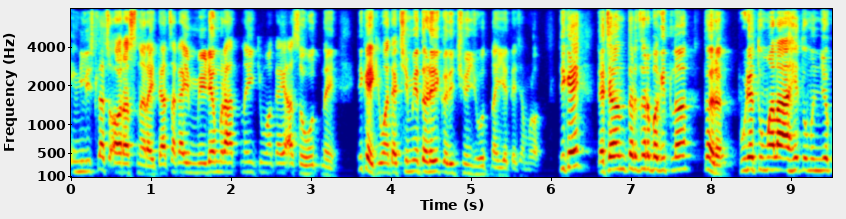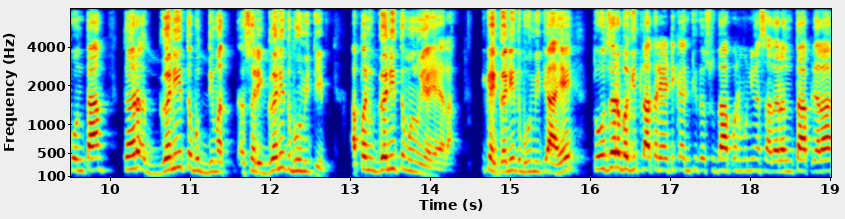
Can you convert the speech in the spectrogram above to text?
इंग्लिशलाच ऑर असणार आहे. त्याचा काही मीडियम राहत नाही किंवा काही असं होत नाही. ठीक आहे? किंवा त्याची मेथडही कधी चेंज होत नाहीये त्याच्यामुळं. ठीक आहे? त्याच्यानंतर जर बघितलं तर पुढे तुम्हाला आहे तो म्हणजे कोणता? तर गणित बुद्धिमत्ता सॉरी गणित भूमिती. आपण गणित म्हणूया याला. ठीक आहे? गणित भूमिती आहे. तो जर बघितला तर या ठिकाणी तिथं सुद्धा आपण म्हणूया साधारणतः आपल्याला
